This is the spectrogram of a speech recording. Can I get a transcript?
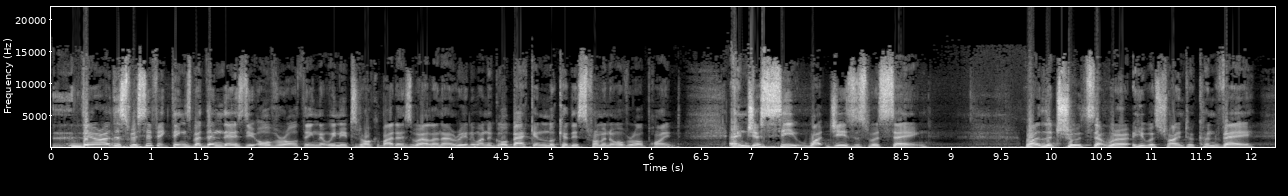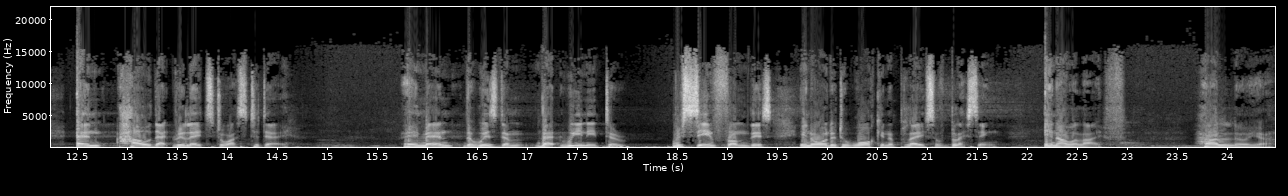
there are the specific things, but then there's the overall thing that we need to talk about as well. And I really want to go back and look at this from an overall point and just see what Jesus was saying. What are the truths that were, he was trying to convey and how that relates to us today? Amen? The wisdom that we need to receive from this in order to walk in a place of blessing in our life. Hallelujah.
